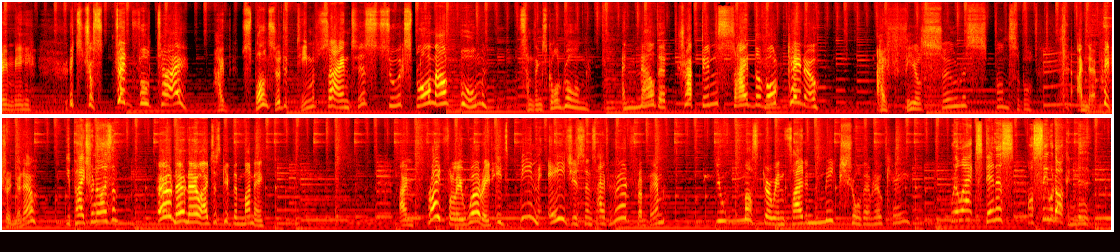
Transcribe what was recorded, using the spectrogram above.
dearie me. It's just dreadful, Ty. I've sponsored a team of scientists to explore Mount Boom, but something's gone wrong. And now they're trapped inside the volcano. I feel so responsible. I'm their patron, you know. You patronize them? Oh, no, no, I just give them money. I'm frightfully worried. It's been ages since I've heard from them. You must go inside and make sure they're okay. Relax, Dennis. I'll see what I can do.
